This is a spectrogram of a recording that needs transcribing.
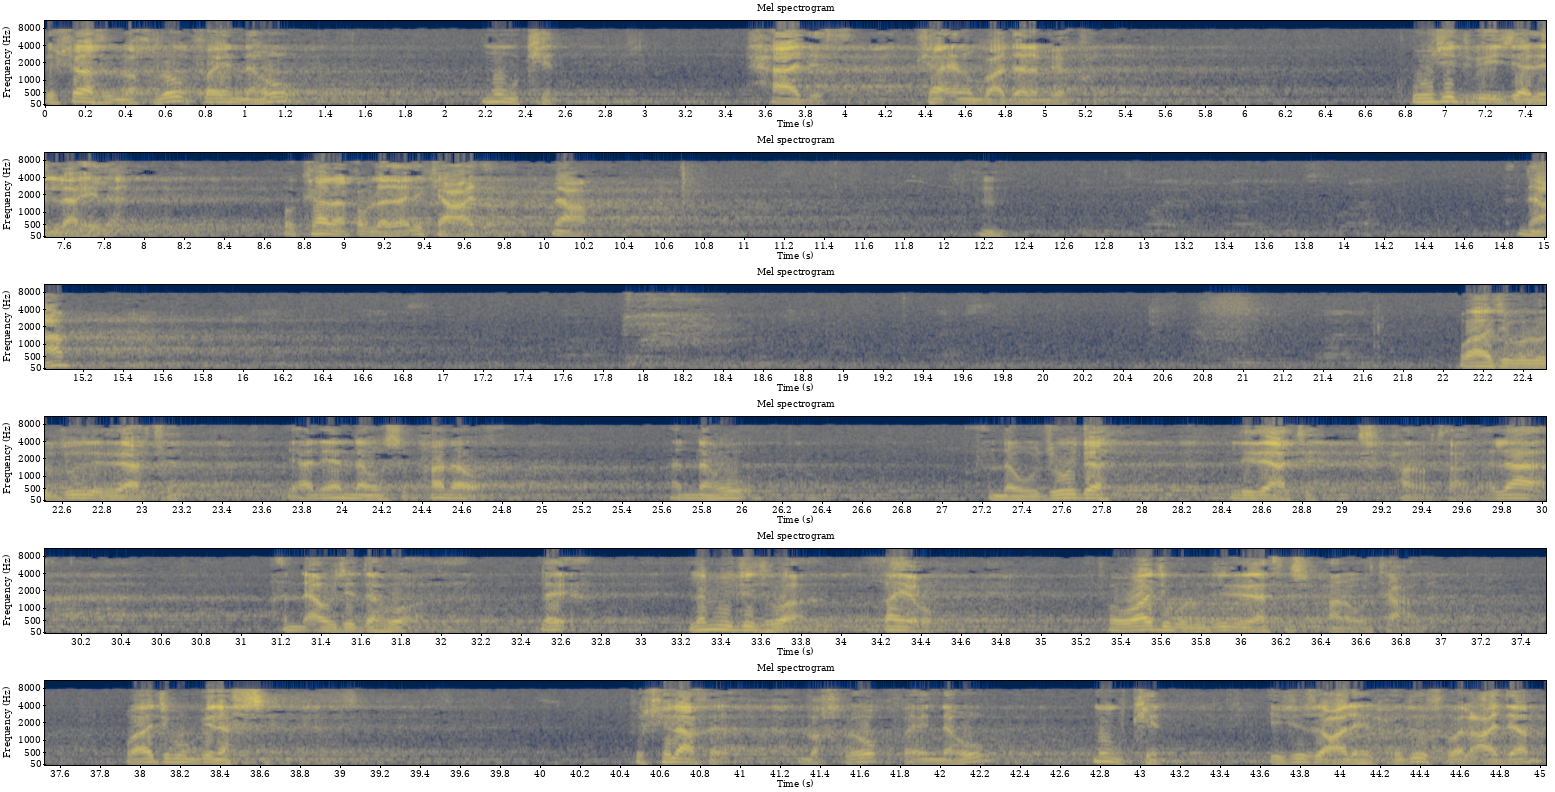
بخلاف المخلوق فإنه ممكن. حادث كائن بعد لم يكن. وجد بإيجاد الله له وكان قبل ذلك عدما نعم. نعم. واجب الوجود لذاته يعني أنه سبحانه أنه أن وجوده لذاته سبحانه وتعالى. لا أن أوجده لم يوجده غيره فواجب الوجود لذاته سبحانه وتعالى واجب بنفسه. بخلاف المخلوق فإنه ممكن يجوز عليه الحدوث والعدم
